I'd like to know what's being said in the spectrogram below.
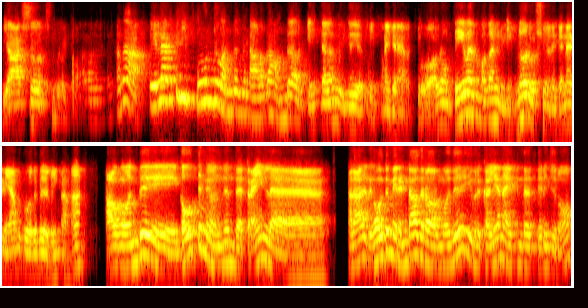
யா ஷோர் அதான் எல்லா இடத்துலயும் பூந்து வந்ததுனாலதான் வந்து அவருக்கு இந்த அளவு இது அப்படின்னு நினைக்கிறேன். அதுவும் தேவர் மகன் இன்னொரு விஷயம் எனக்கு என்ன ஞாபகம் வருது அப்படின்னா அவங்க வந்து கௌதமி வந்து இந்த ட்ரெயின்ல அதாவது கௌதமி ரெண்டாவது தடவை வரும்போது இவர் கல்யாணம் ஆயிட்டுன்றது தெரிஞ்சிடும்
